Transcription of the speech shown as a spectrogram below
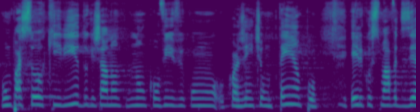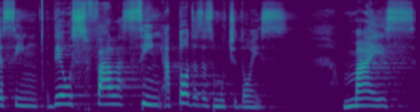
Um pastor querido que já não, não convive com, com a gente há um tempo, ele costumava dizer assim: Deus fala sim a todas as multidões, mas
